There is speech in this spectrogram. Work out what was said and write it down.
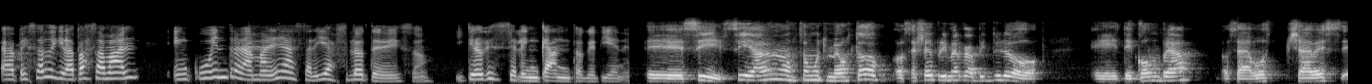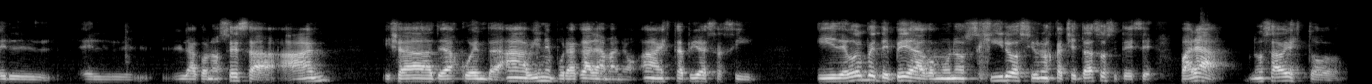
a pesar de que la pasa mal, encuentra la manera de salir a flote de eso. Y creo que ese es el encanto que tiene. Eh, sí, sí, a mí me gustó mucho. Me gustó, o sea, ya el primer capítulo eh, te compra, o sea, vos ya ves el, el- la conoces a, a Anne y ya te das cuenta, ah, viene por acá la mano, ah, esta piba es así. Y de golpe te pega como unos giros y unos cachetazos y te dice, pará, no sabes todo,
